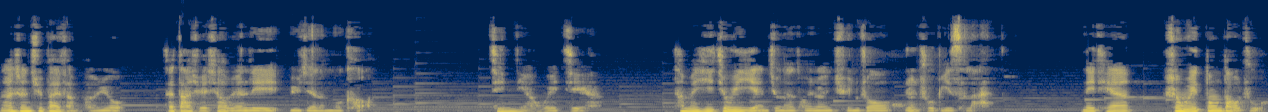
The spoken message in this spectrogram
男生去拜访朋友。在大学校园里遇见了木可，今年未见，他们依旧一眼就能从人群中认出彼此来。那天，身为东道主，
